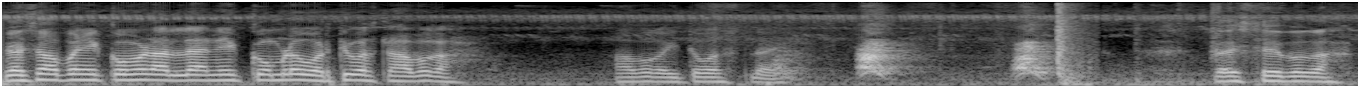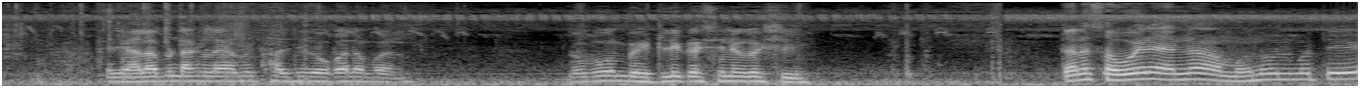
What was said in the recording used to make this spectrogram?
जसं आपण एक कोंबड आणलाय आणि एक कोंबड वरती बसला हा बघा. हा बघा इथं बसलाय. कसं आहे बघा. याला पण टाकलाय आम्ही खालची दोघांना पण. दोघं पण भेटली कशी ना कशी. त्यांना सवय नाही ना म्हणून मग ते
